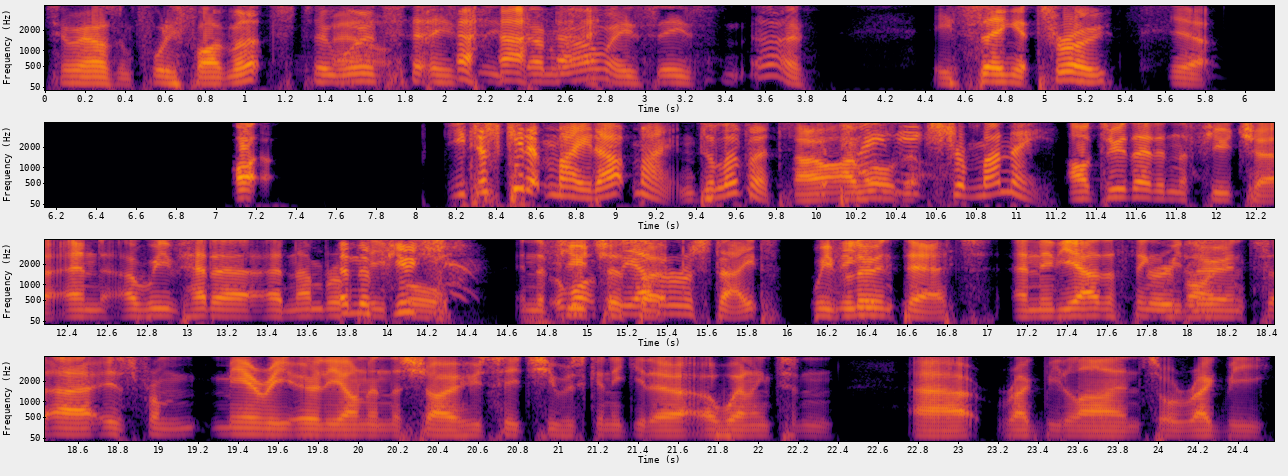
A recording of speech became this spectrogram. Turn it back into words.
Two hours and forty-five minutes. Two Wow. words. he's, he's done well. He's he's he's seeing it through. Yeah. You just get it made up, mate, and delivered. No, I will- the extra money I'll do that in the future, and uh, we've had a, a number of in the people future. in the future. for the so other estate. We've learned that, and then the other thing we learned uh, is from Mary early on in the show, who said she was going to get a, a Wellington uh, Rugby Lions or Rugby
